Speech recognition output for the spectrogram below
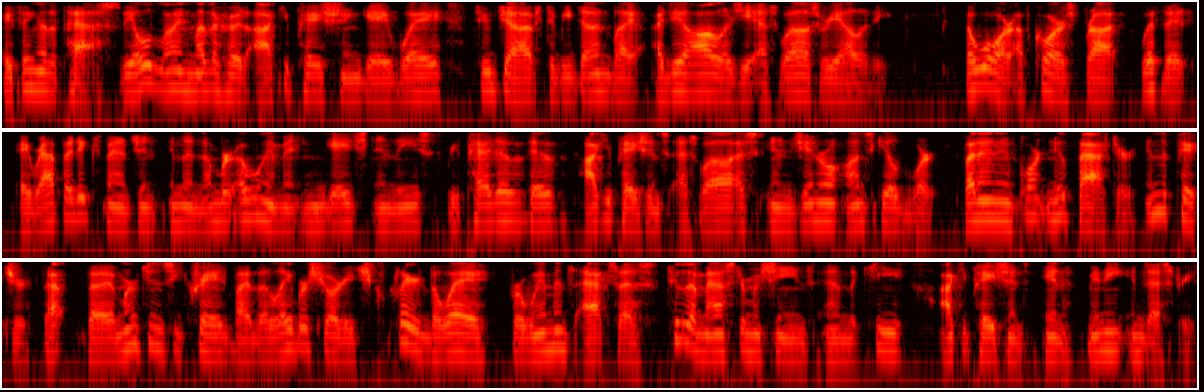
a thing of the past. The old line motherhood occupation gave way to jobs to be done by ideology as well as reality. The war, of course, brought with it a rapid expansion in the number of women engaged in these repetitive occupations as well as in general unskilled work. But an important new factor in the picture that the emergency created by the labor shortage cleared the way for women's access to the master machines and the key occupations in many industries.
